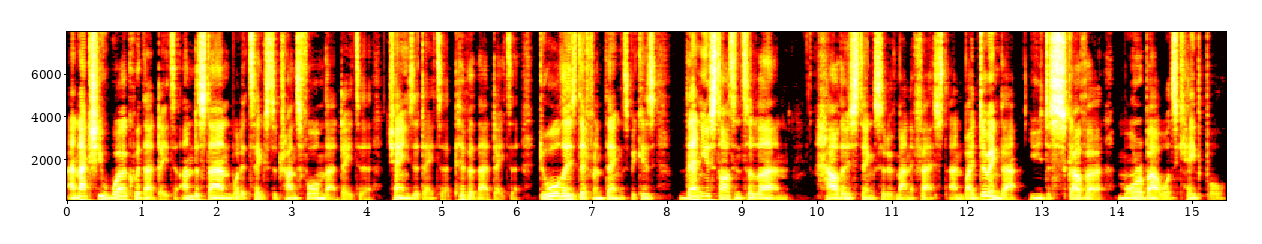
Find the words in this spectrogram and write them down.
and actually work with that data, understand what it takes to transform that data, change the data, pivot that data, do all those different things because then you're starting to learn how those things sort of manifest. And by doing that, you discover more about what's capable,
